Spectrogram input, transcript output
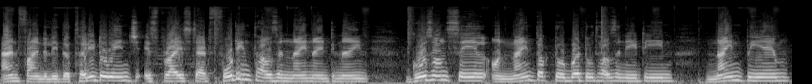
And finally the 32 inch is priced at 14,999 goes on sale on 9th October 2018 9 pm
